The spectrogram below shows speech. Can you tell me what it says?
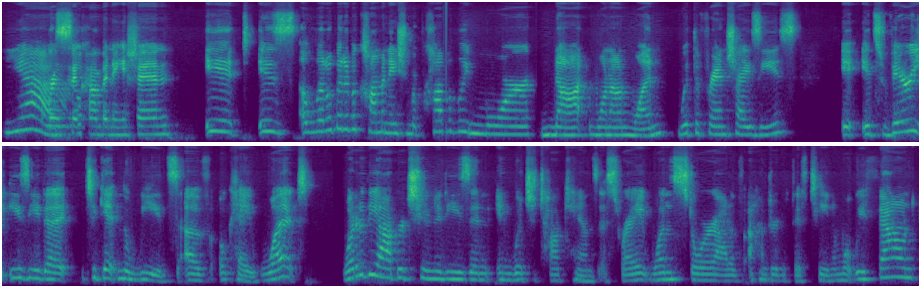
Yeah. Or is so it a combination? It is a little bit of a combination, but probably more not one-on-one with the franchisees. It, it's very easy to to get in the weeds of okay, what what are the opportunities in in Wichita, Kansas, right? One store out of 115. And what we found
